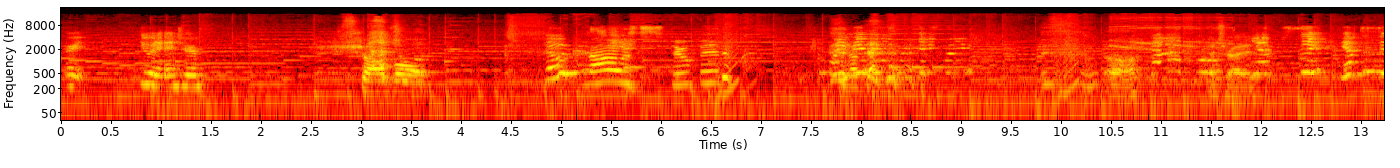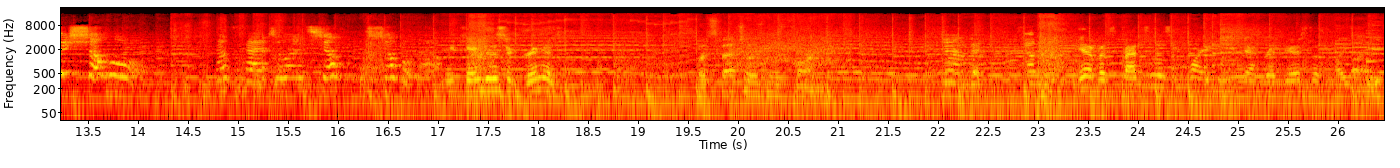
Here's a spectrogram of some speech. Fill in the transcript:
Alright, do it, Andrew. Shovel. No, No, stupid! wait. Oh, No! I tried. You have to say, you have to say shovel. Not spatula, it's shovel, it's shovel now. We came to this agreement. But spatula's more fun. Yeah, but shovel. Yeah, but spatulas imply heat and Regius doesn't like heat.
